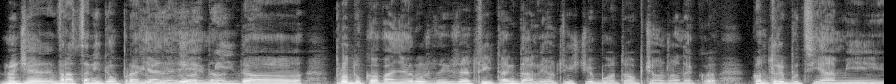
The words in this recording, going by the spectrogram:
ludzie wracali do uprawiania ziemi, tak, do tak. produkowania różnych rzeczy i tak dalej. Oczywiście było to obciążone kontrybucjami,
